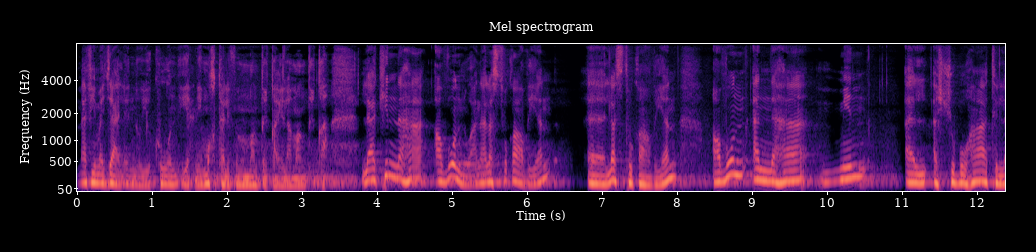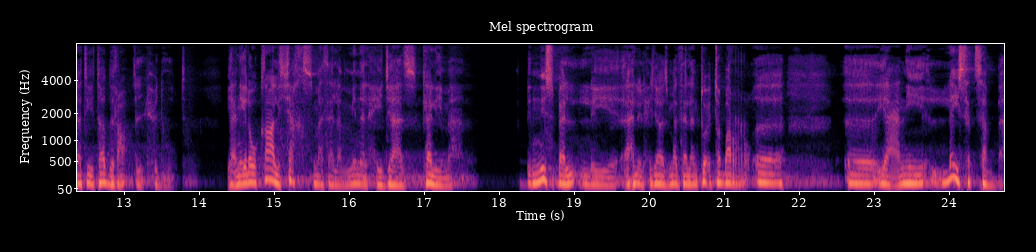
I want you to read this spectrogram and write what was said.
ما في مجال إنه يكون يعني مختلف من منطقة إلى منطقة. لكنها أظن وأنا لست قاضيا آه، لست قاضيا أظن أنها من الشبهات التي تدرأ الحدود. يعني لو قال شخص مثلا من الحجاز كلمة بالنسبة لأهل الحجاز مثلا تعتبر آه، يعني ليست سبة.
